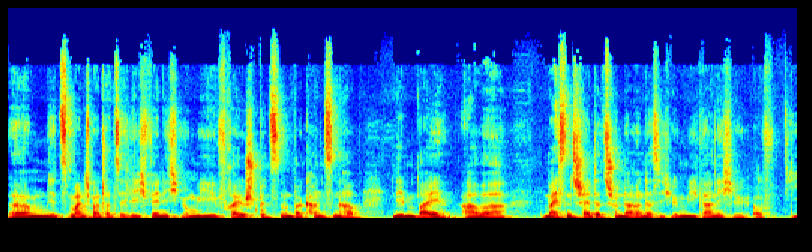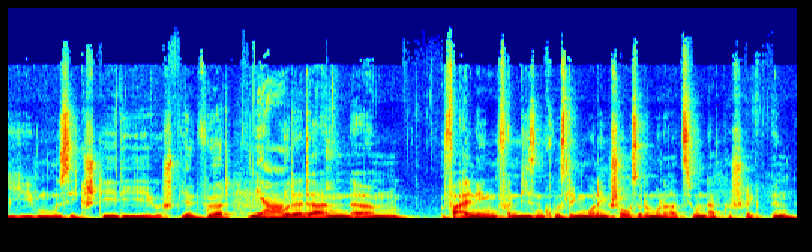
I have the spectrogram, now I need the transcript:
Ähm, jetzt manchmal tatsächlich, wenn ich irgendwie freie Spitzen und Vakanzen habe, nebenbei. Aber meistens scheitert es schon daran, dass ich irgendwie gar nicht auf die Musik stehe, die gespielt wird. Ja. Oder dann ähm, vor allen Dingen von diesen gruseligen Morningshows oder Moderationen abgeschreckt bin.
